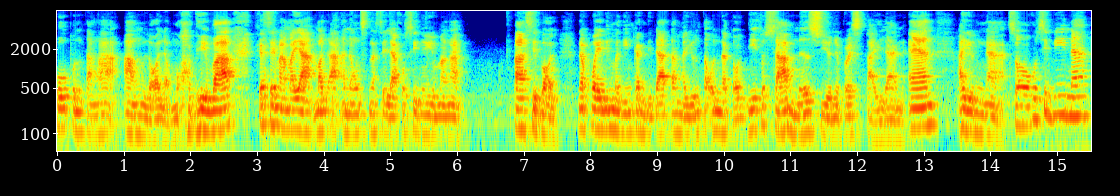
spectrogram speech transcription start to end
pupunta nga ang lola mo, di ba? Kasi mamaya mag-a-announce na sila kung sino yung mga possible na pwedeng maging kandidata ngayong taon na to dito sa Miss Universe Thailand. And ayun nga. So kung si Bina,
